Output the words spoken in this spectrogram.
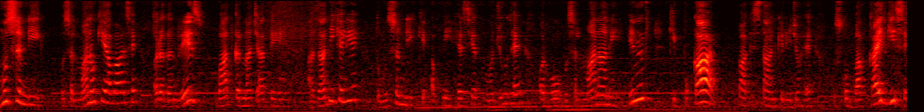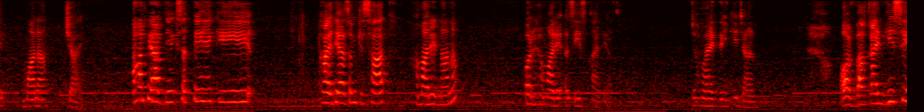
मुस्लिम लीग मुसलमानों की आवाज़ है और अगर अंग्रेज़ बात करना चाहते हैं। आज़ादी के लिए तो मुस्लिम लीग की अपनी हैसियत मौजूद है और वो मुसलमान ने हिंद की पुकार पाकिस्तान के लिए जो है, उसको बाकायदगी से माना जाए। यहाँ पे आप देख सकते हैं कि कायद आज़म के साथ हमारे नाना और हमारे अज़ीज़ कायद आज़म जो हमारे दिल की जान। और बाकायदगी से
